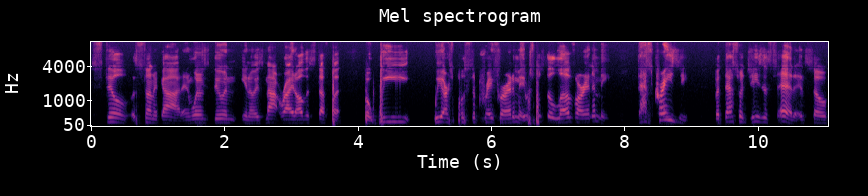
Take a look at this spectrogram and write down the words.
still a son of God, and what he's doing, you know, is not right. All this stuff, but but we we are supposed to pray for our enemy. We're supposed to love our enemy. That's crazy, but that's what Jesus said. And so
